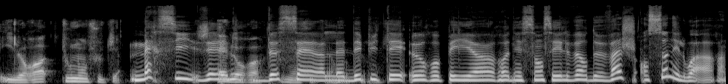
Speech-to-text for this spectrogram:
il aura tout mon soutien. Merci, Jérémy De Serre, député européen Renaissance et éleveur de vaches en Saône Saône-et-Loire.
